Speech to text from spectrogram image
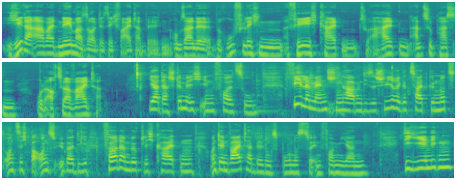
Jeder Arbeitnehmer sollte sich weiterbilden, um seine beruflichen Fähigkeiten zu erhalten, anzupassen oder auch zu erweitern. Ja, da stimme ich Ihnen voll zu. Viele Menschen haben diese schwierige Zeit genutzt und sich bei uns über die Fördermöglichkeiten und den Weiterbildungsbonus zu informieren. Diejenigen,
